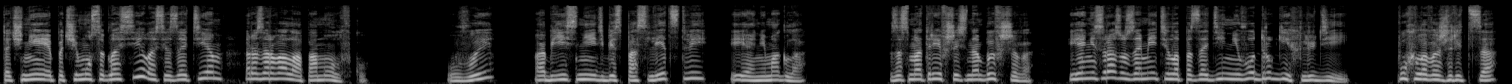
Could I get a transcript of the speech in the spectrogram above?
Точнее, почему согласилась, а затем разорвала помолвку. Увы, объяснить без последствий я не могла. Засмотревшись на бывшего, я не сразу заметила позади него других людей. Пухлого жреца,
